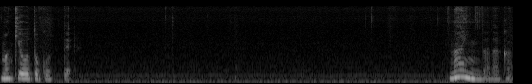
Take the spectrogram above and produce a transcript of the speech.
負け男って。ないんだだから。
